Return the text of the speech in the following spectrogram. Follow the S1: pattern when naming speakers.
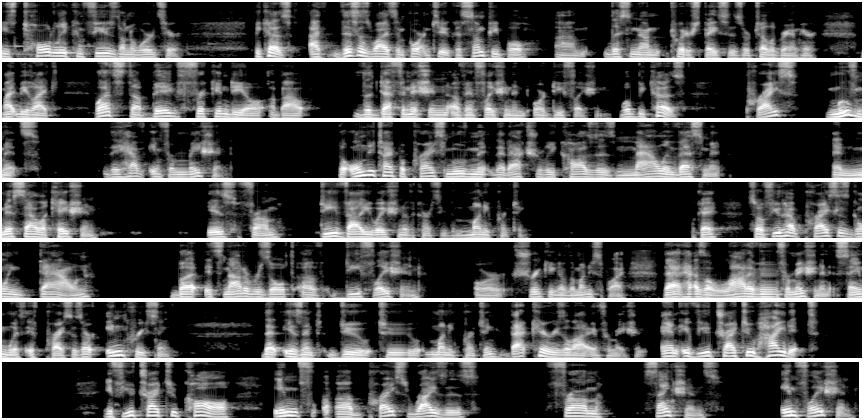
S1: He's totally confused on the words here because I, this is why it's important too. Because some people um, listening on Twitter Spaces or Telegram here might be like, "What's the big freaking deal about the definition of inflation and, or deflation?" Well, because price movements they have information. The only type of price movement that actually causes malinvestment and misallocation is from devaluation of the currency, the money printing. Okay. So if you have prices going down, but it's not a result of deflation or shrinking of the money supply, that has a lot of information in it. Same with if prices are increasing that isn't due to money printing, that carries a lot of information. And if you try to hide it, if you try to call inf- uh, price rises from sanctions inflation,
